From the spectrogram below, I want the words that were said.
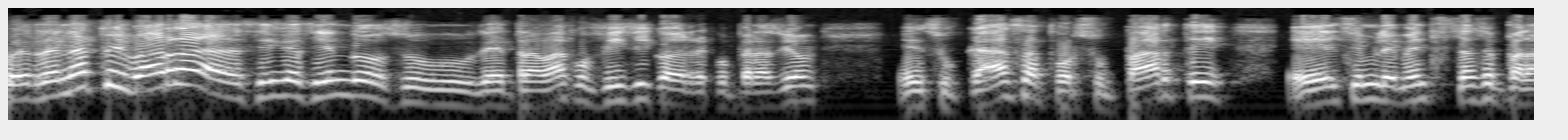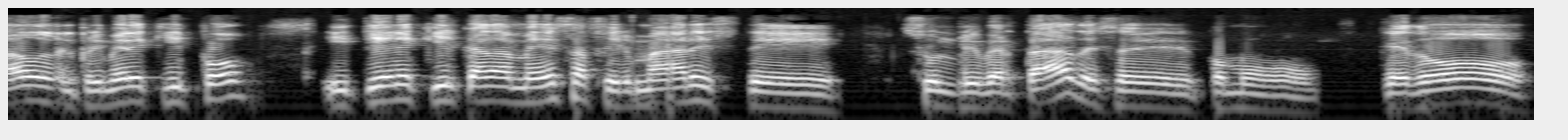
Pues Renato Ibarra sigue haciendo su de trabajo físico de recuperación en su casa por su parte. Él simplemente está separado del primer equipo y tiene que ir cada mes a firmar este su libertad, ese como quedó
